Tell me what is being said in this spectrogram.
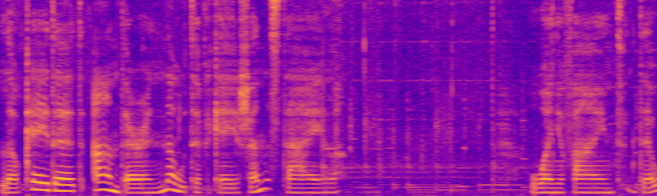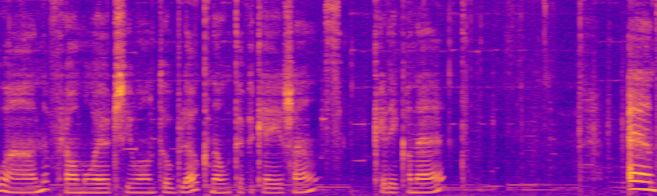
located under Notification Style. When you find the one from which you want to block notifications, click on it and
